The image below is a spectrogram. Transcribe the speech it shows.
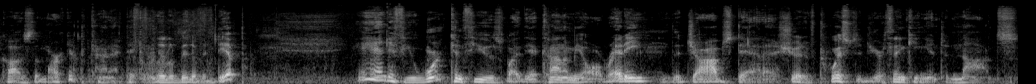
caused the market to kind of take a little bit of a dip. And if you weren't confused by the economy already, the jobs data should have twisted your thinking into knots.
